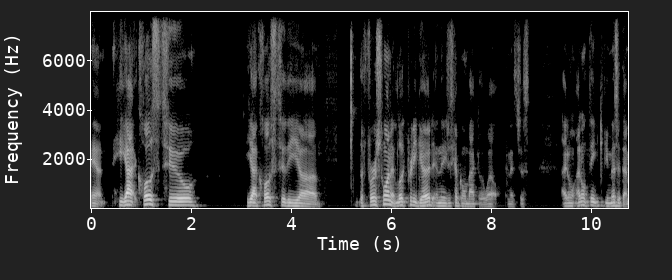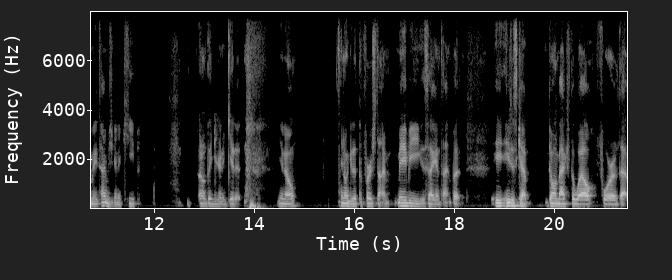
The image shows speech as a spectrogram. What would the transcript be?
man, he got close to he got close to the uh the first one. It looked pretty good, and then he just kept going back to the well. And it's just I don't I don't think if you miss it that many times, you're gonna keep I don't think you're gonna get it. you know, you don't get it the first time, maybe the second time, but he he just kept going back to the well for that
